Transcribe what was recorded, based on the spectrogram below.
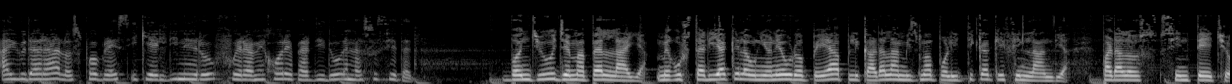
ayudara a los pobres y que el dinero fuera mejor repartido en la sociedad. Bonjour, je m'appelle Laia. Me gustaría que la Unión Europea aplicara la misma política que Finlandia para los sin techo,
